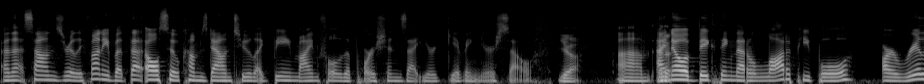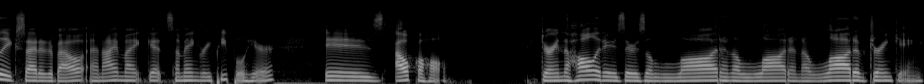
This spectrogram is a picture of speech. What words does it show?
And that sounds really funny, but that also comes down to like being mindful of the portions that you're giving yourself. Yeah. Um, I- know a big thing that a lot of people are really excited about, and I might get some angry people here, is alcohol. During the holidays, there's a lot and a lot and a lot of drinking.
